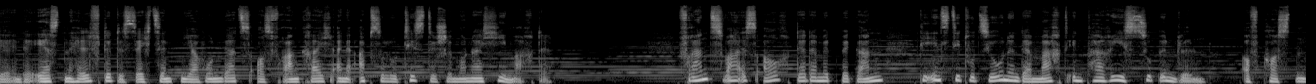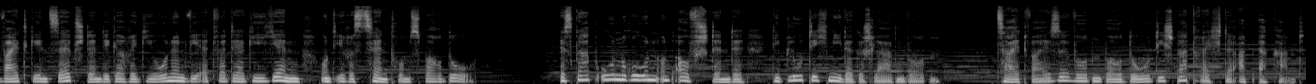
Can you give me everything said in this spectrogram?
der in der ersten Hälfte des 16. Jahrhunderts aus Frankreich eine absolutistische Monarchie machte. Franz war es auch, der damit begann, die Institutionen der Macht in Paris zu bündeln, auf Kosten weitgehend selbstständiger Regionen wie etwa der Guyenne und ihres Zentrums Bordeaux. Es gab Unruhen und Aufstände, die blutig niedergeschlagen wurden. Zeitweise wurden Bordeaux die Stadtrechte aberkannt.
